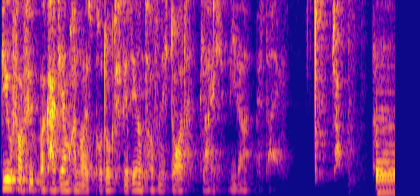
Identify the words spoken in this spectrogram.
Bioverfügbarkeit. Wir haben auch ein neues Produkt. Wir sehen uns hoffentlich dort gleich wieder. Bis dahin. Ciao.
